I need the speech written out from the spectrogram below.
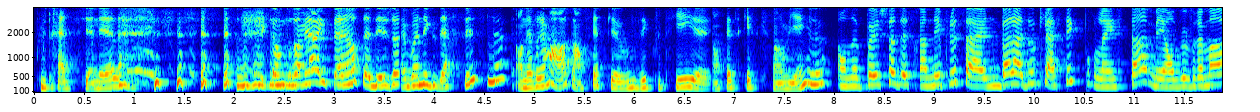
plus traditionnelle. Comme première expérience, c'était déjà un bon exercice. Là. On a vraiment hâte, en fait, que vous écoutiez, en fait, qu'est-ce qui s'en vient. Là. On n'a pas eu le choix de se ramener plus à une balado classique pour l'instant, mais on veut vraiment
